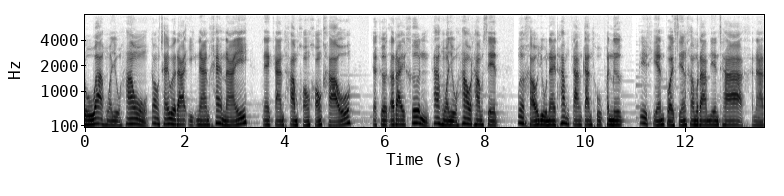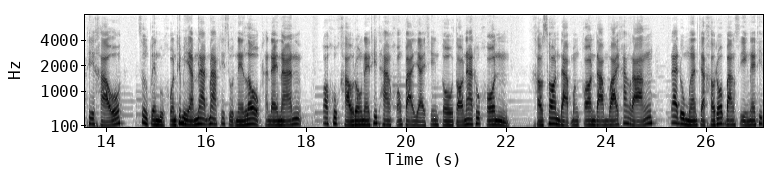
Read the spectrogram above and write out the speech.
รู้ว่าหัวอยู่เฮาต้องใช้เวลาอีกนานแค่ไหน ในการทำของของเขา จะเกิดอะไรขึ้นถ้าหัวอยู่เฮาทำเสร็จ เมื่อเขาอยู่ในท่ามกลางการถูกผนึกตี้เถียนปล่อยเสียงคำรามเย็นชา ขณะที่เขา ซึ่งเป็นบุคคลที่มีอำนาจมากที่สุดในโลกทันใดนั้น ก็คุกเข่าลงในที่ทางของป่าใหญ่เชียงโตต่อหน้าทุกคน เขาซ่อนดาบมังกรดำไว้ข้างหลังได้ดูเหมือนจะเคารพบางสิ่งในที่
